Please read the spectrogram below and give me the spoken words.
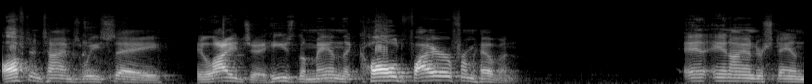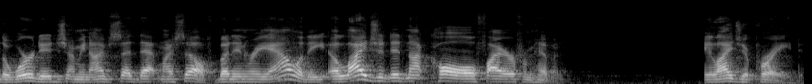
oftentimes we say, Elijah, he's the man that called fire from heaven. And, and, I understand the wordage. I mean, I've said that myself. But in reality, Elijah did not call fire from heaven. Elijah prayed.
